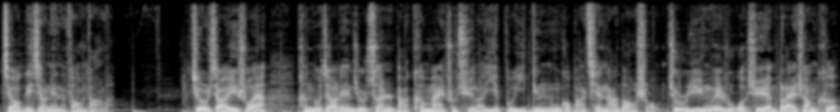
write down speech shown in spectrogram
教给教练的方法了。就是小 A 说呀，很多教练就是算是把课卖出去了，也不一定能够把钱拿到手，就是因为如果学员不来上课，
